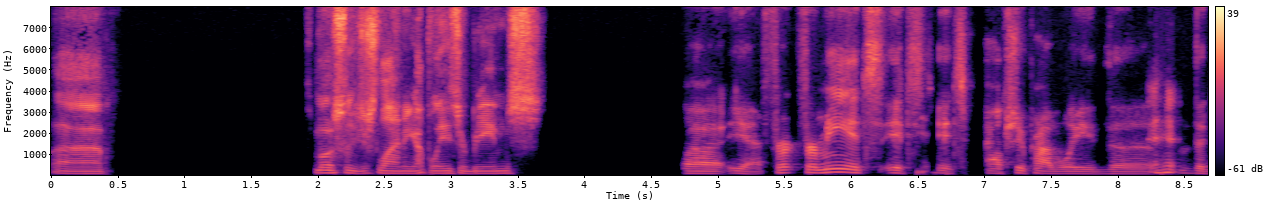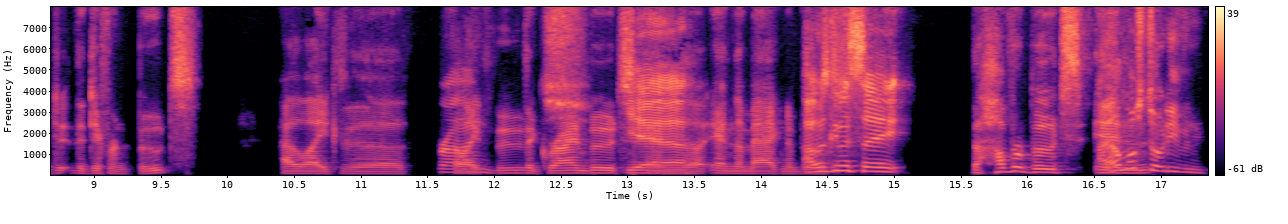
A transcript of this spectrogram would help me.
uh it's mostly just lining up laser beams. Uh, yeah. For for me, it's it's it's actually probably the the the different boots. I like the I Grind like boots. the grind boots Yeah. and the and the magna boots. I was gonna say the hover boots. In, I almost don't even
